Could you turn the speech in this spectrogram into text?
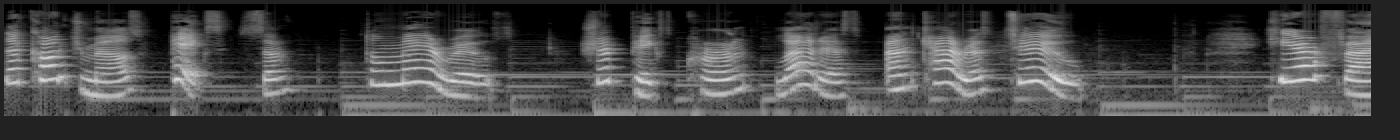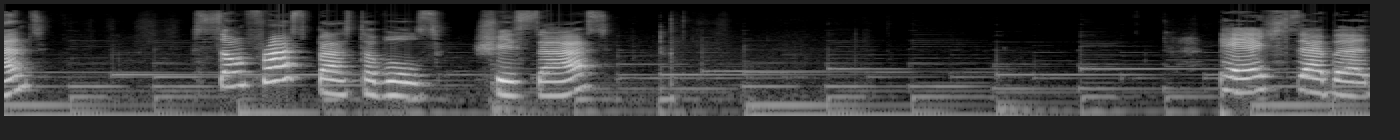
The country mouse picks some tomatoes. She picks corn, lettuce, and carrots too. Here, friends, some fresh vegetables, she says. Page 7.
